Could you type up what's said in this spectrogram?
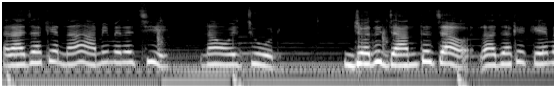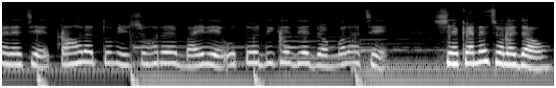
রাজাকে না আমি মেরেছি, না ওই চুর। যদি জানতে চাও রাজাকে কে মেরেছে, তাহলে তুমি শহরের বাইরে উত্তর দিকে যে জঙ্গল আছে, সেখানে চলে যাও।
